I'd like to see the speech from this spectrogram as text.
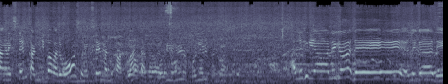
நாங்கள் நெக்ஸ்ட் டைம் கண்டிப்பாக வருவோம். ஸோ நெக்ஸ்ட் டைம் வந்து பார்க்கலாம். டாட்டா. அழுகிறியா? அழுகாதே அழுகாதே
